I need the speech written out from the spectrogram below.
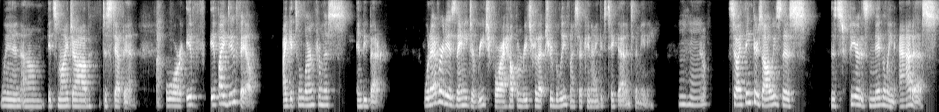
when um, it's my job to step in. Or if if I do fail, I get to learn from this and be better. Whatever it is they need to reach for, I help them reach for that true belief. And I say, okay, now you get to take that into the meeting. Mm-hmm. You know? So I think there's always this this fear that's niggling at us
